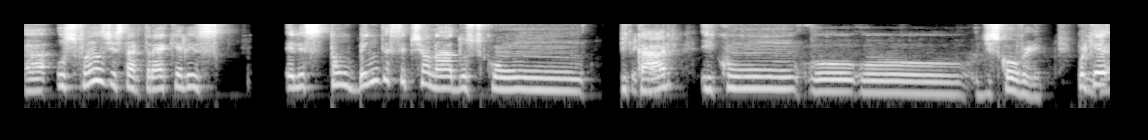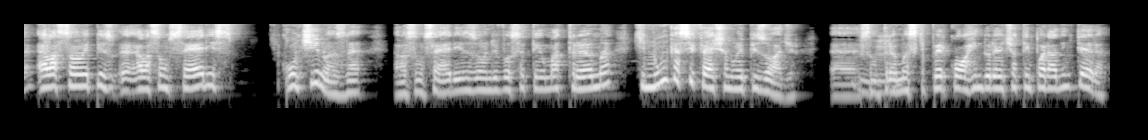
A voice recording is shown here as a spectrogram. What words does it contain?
Uh, os fãs de Star Trek, eles eles estão bem decepcionados com Picard, Picard. e com o, o Discovery. Porque uhum. elas, são elas são séries contínuas, né? Elas são séries onde você tem uma trama que nunca se fecha num episódio. É, uhum. São tramas que percorrem durante a temporada inteira.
